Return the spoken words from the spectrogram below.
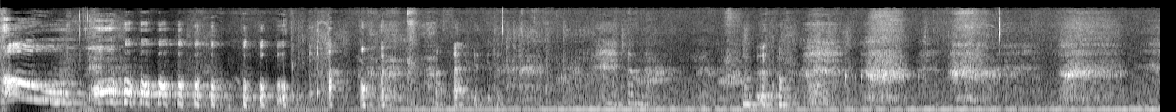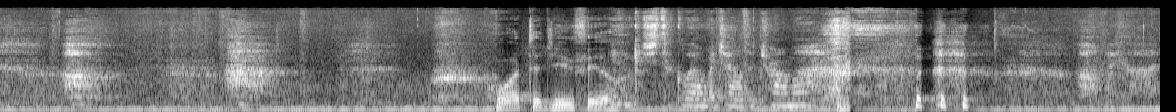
Oh! What did you feel? I think it just took away all my childhood trauma. oh my god.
